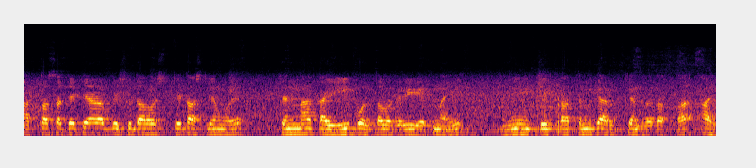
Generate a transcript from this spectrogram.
आत्ता सध्या त्या बेशुद्धावस्थेत असल्यामुळे त्यांना काहीही बोलता वगैरे येत नाही आणि ते प्राथमिक आरोग्य केंद्रात आत्ता आहे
